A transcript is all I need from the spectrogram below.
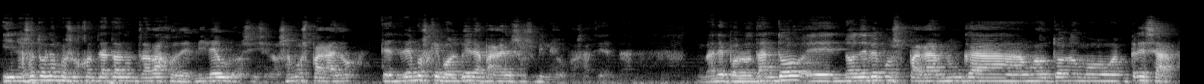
y nosotros le hemos subcontratado un trabajo de 1.000 euros y se los hemos pagado, tendremos que volver a pagar esos 1.000 euros a Hacienda. ¿Vale? Por lo tanto, eh, no debemos pagar nunca a un autónomo o empresa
